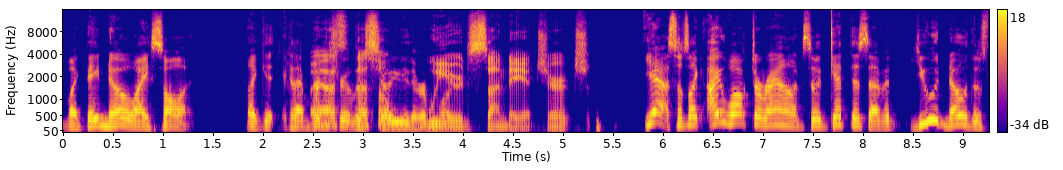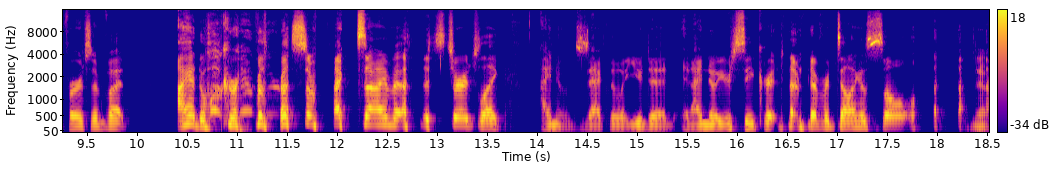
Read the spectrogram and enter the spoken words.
Like they know I saw it. Like it, because I'm Oh, yeah, pretty sure it would show you the report. weird Sunday at church. Yeah, so it's like I walked around. So get this, Evan, you would know this person, but I had to walk around for the rest of my time at this church. Like I know exactly what you did, and I know your secret, and I'm never telling a soul. Yeah.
